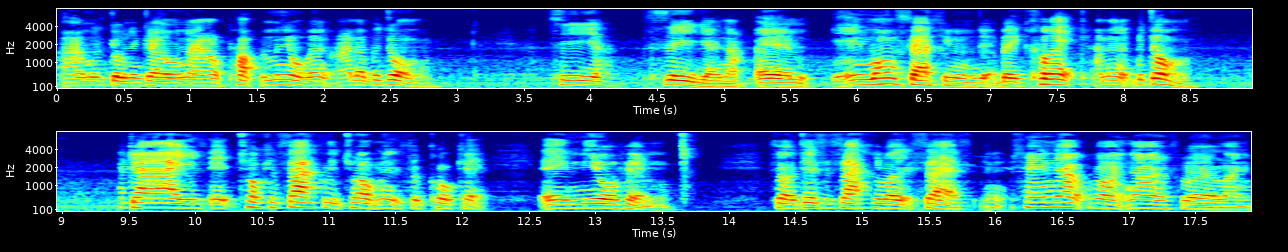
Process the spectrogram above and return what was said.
I'm just going to go now, pop them in the oven, and I'll be done. See ya, see ya now. Um, in one second, it'll be quick, and then it'll be done. Guys, it took exactly 12 minutes to cook it in the oven. So, this is exactly what it says. It's hanging out right now, it's really.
